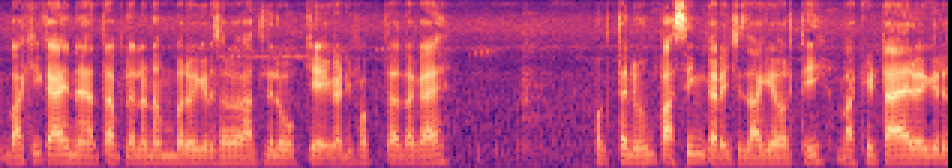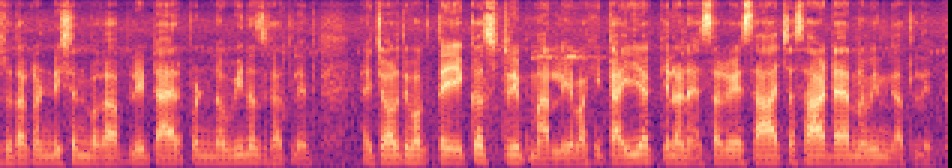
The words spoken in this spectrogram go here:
बाकी काय नाही आता आपल्याला नंबर वगैरे सगळं घातलेलं ओके आहे. गाडी फक्त आता काय फक्त नेऊन पासिंग करायची जागेवरती. बाकी टायर वगैरे सुद्धा कंडिशन बघा आपली टायर पण नवीनच घातलेत. ह्याच्यावरती फक्त एकच ट्रिप मारली आहे. बाकी काही एक केलं नाही सगळे सहाच्या सहा टायर नवीन घातलेत.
